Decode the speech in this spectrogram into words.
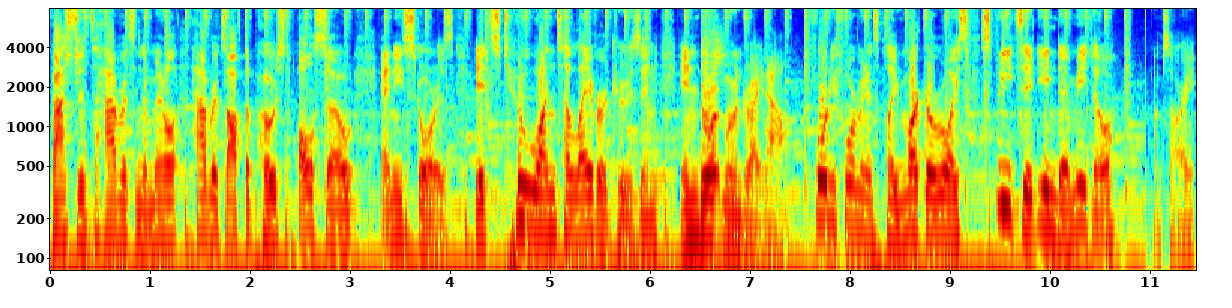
passes it to Havertz in the middle, Havertz off the post also, and he scores. It's 2-1 to Leverkusen in Dortmund right now. 44 minutes played, Marco Reus splits it in the middle. I'm sorry,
